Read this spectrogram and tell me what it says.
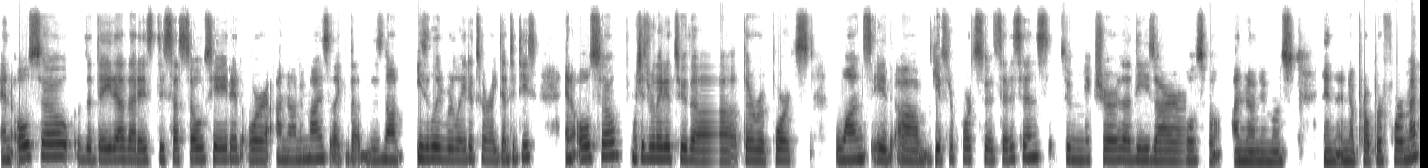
And also the data that is disassociated or anonymized, like that is not easily related to our identities. And also, which is related to the, the reports once it um, gives reports to its citizens to make sure that these are also anonymous in, in a proper format.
